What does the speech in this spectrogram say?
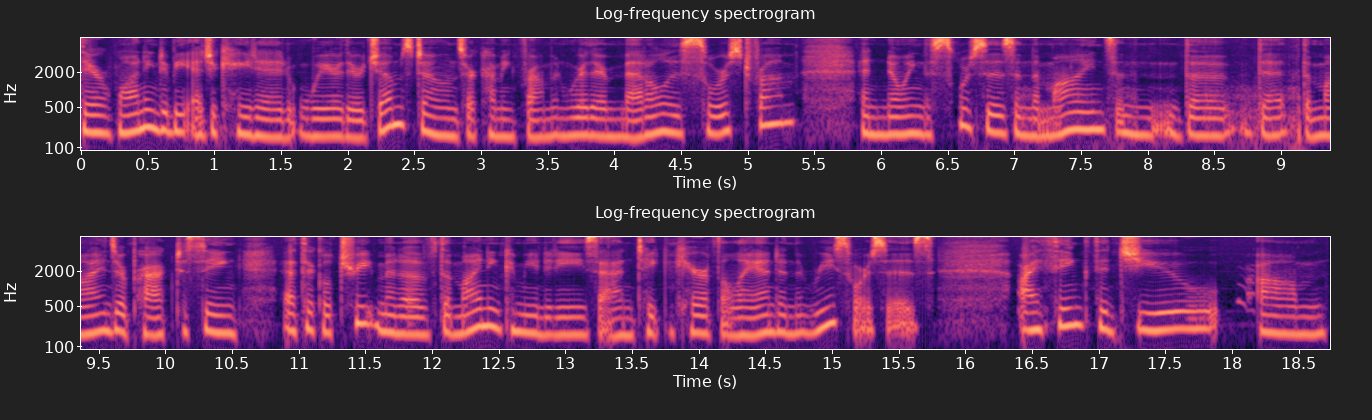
They're wanting to be educated where their gemstones are coming from and where their metal is sourced from, and knowing the sources and the mines and the that the mines are practicing ethical treatment of the mining communities and taking care of the land and the resources. I think that you um,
